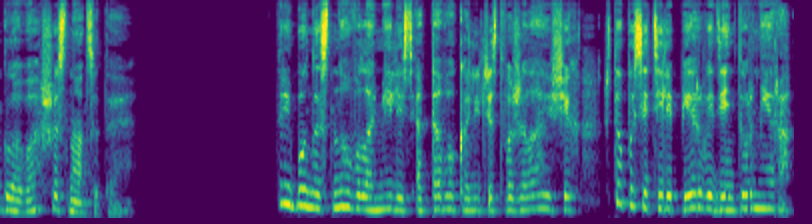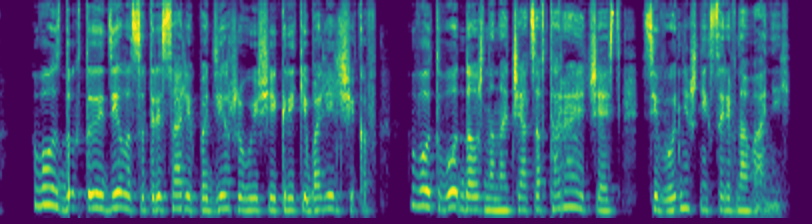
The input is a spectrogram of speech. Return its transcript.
Глава 16. Трибуны снова ломились от того количества желающих, что посетили первый день турнира. Воздух то и дело сотрясали поддерживающие крики болельщиков. Вот-вот должна начаться вторая часть сегодняшних соревнований.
